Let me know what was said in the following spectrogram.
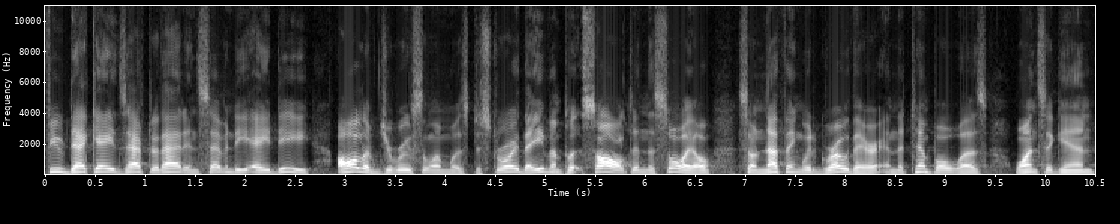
few decades after that, in 70 AD, all of Jerusalem was destroyed. They even put salt in the soil so nothing would grow there, and the temple was once again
